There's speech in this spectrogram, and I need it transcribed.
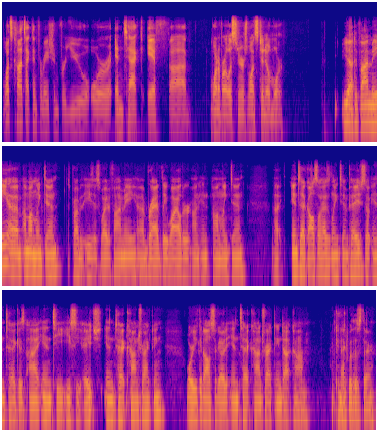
what's contact information for you or Intech if uh, one of our listeners wants to know more? Yeah, to find me, um, I'm on LinkedIn. It's probably the easiest way to find me. Uh, Bradley Wilder on in, on LinkedIn. Uh, Intech also has a LinkedIn page. So Intech is I N T E C H, Intech Contracting. Or you could also go to intechcontracting.com and connect with us there.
